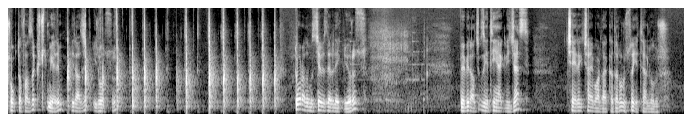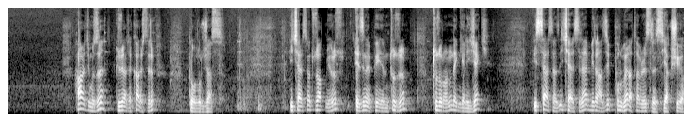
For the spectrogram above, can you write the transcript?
Çok da fazla küçültmeyelim. Birazcık iri olsun. Doğradığımız cevizleri de ekliyoruz. Ve birazcık zeytinyağı ekleyeceğiz. Çeyrek çay bardağı kadar olursa yeterli olur. Harcımızı güzelce karıştırıp dolduracağız. İçerisine tuz atmıyoruz. Ezine peynirin tuzu tuz oranını dengeleyecek. İsterseniz içerisine birazcık pul biber atabilirsiniz. Yakışıyor.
